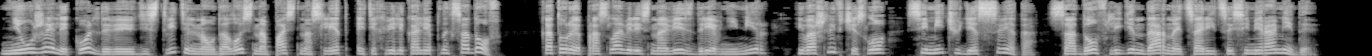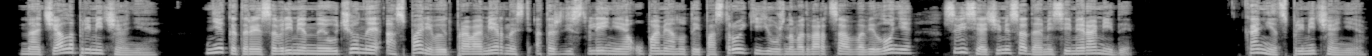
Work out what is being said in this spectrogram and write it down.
Неужели Кольдовею действительно удалось напасть на след этих великолепных садов, которые прославились на весь древний мир и вошли в число семи чудес света, садов легендарной царицы Семирамиды? Начало примечания. Некоторые современные ученые оспаривают правомерность отождествления упомянутой постройки Южного дворца в Вавилоне с висячими садами Семирамиды. Конец примечания.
